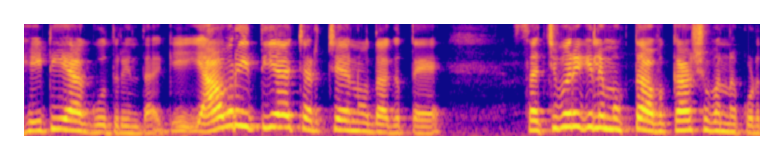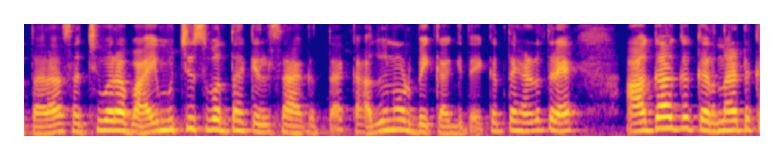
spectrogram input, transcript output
ಭೇಟಿಯಾಗುವುದರಿಂದಾಗಿ ಯಾವ ರೀತಿಯ ಚರ್ಚೆ ಅನ್ನೋದಾಗುತ್ತೆ ಸಚಿವರಿಗೆ ಇಲ್ಲಿ ಮುಕ್ತ ಅವಕಾಶವನ್ನು ಕೊಡ್ತಾರಾ? ಸಚಿವರ ಬಾಯಿ ಮುಚ್ಚಿಸುವಂತಹ ಕೆಲಸ ಆಗುತ್ತಾ? ಕಾದು ನೋಡಬೇಕಾಗಿದೆ. ಯಾಕಂತ ಹೇಳಿದ್ರೆ, ಆಗಾಗ ಕರ್ನಾಟಕ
